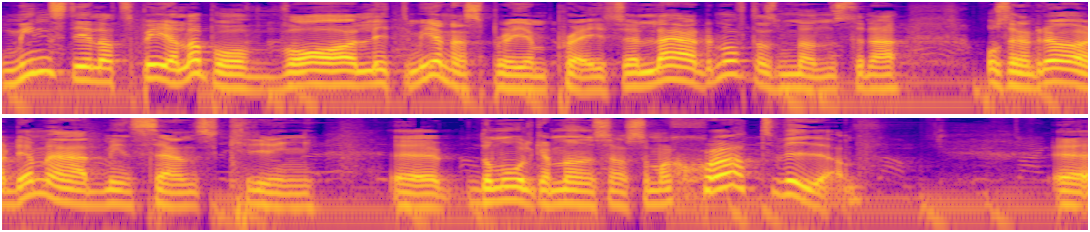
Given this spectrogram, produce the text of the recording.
min stil att spela på var lite mer den här spray and pray, så jag lärde mig oftast mönsterna och sen rörde jag med min sens kring eh, de olika mönstren som man sköt via. Eh,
